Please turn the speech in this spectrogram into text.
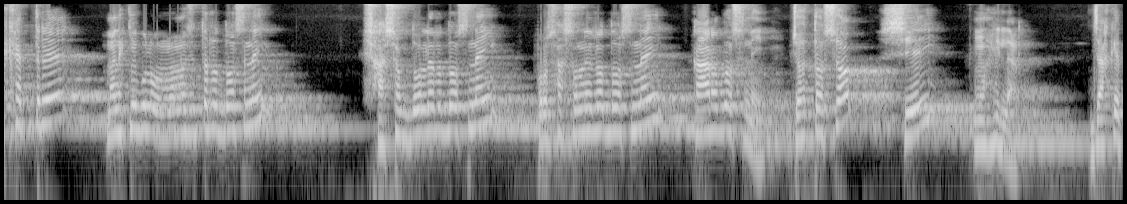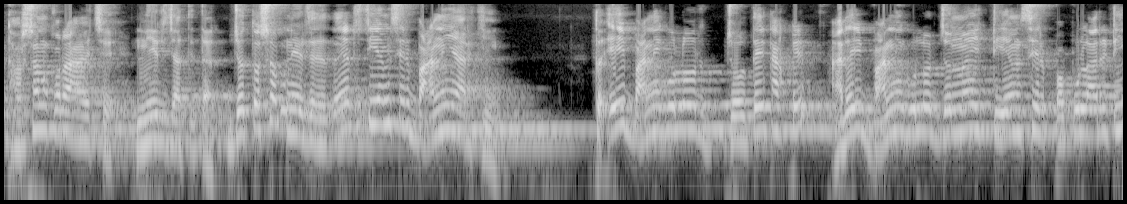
এক্ষেত্রে মানে কি বলব মনোজিতেরও দোষ নেই, শাসক দলেরও দোষ নেই, প্রশাসনেরও দোষ নেই, কারও দোষ নেই, যত সব সেই মহিলার, যাকে ধর্ষণ করা হয়েছে নির্যাতিতার, যত সব নির্যাতিতা এটা টিএমসির বাণী আর কি। তো এই বাণীগুলোর চলতেই থাকবে আর এই বাণীগুলোর জন্যই টিএমসির পপুলারিটি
